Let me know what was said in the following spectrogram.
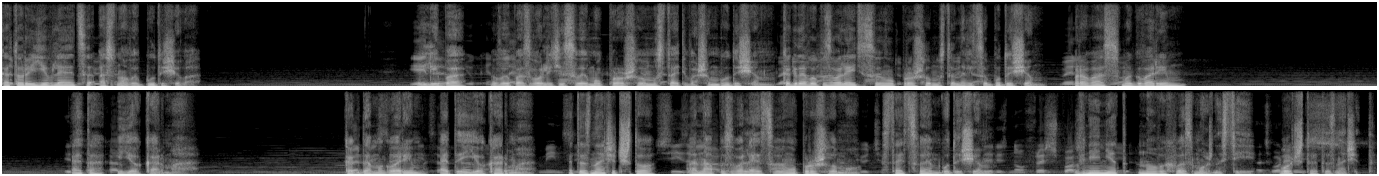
который является основой будущего. Либо вы позволите своему прошлому стать вашим будущим. Когда вы позволяете своему прошлому становиться будущим, про вас мы говорим — это ее карма. Когда мы говорим «это ее карма», это значит, что она позволяет своему прошлому стать своим будущим. В ней нет новых возможностей. Вот что это значит.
